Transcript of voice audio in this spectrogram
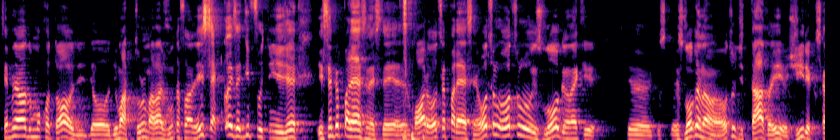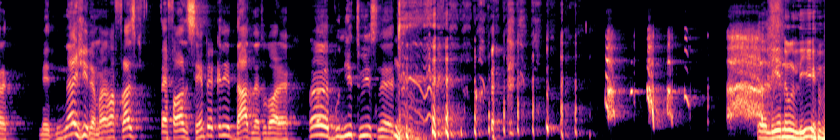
sempre lembrava do Mocotó, de, de, uma turma lá junta falando, isso é coisa de frutinha. E, sempre aparece, né? Uma hora ou outra aparece, né? Outro, outro slogan, né? Que, que, slogan não, outro ditado aí, gíria, que os caras. Não é gíria, mas uma frase que é falada sempre é aquele dado, né? Toda hora, né? Ah, bonito isso, né? Eu li num livro.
